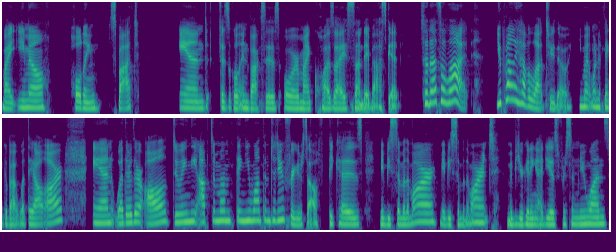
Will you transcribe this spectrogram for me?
my email holding spot, and physical inboxes or my quasi Sunday basket. So that's a lot. You probably have a lot too, though. You might want to think about what they all are and whether they're all doing the optimum thing you want them to do for yourself, because maybe some of them are, maybe some of them aren't. Maybe you're getting ideas for some new ones.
